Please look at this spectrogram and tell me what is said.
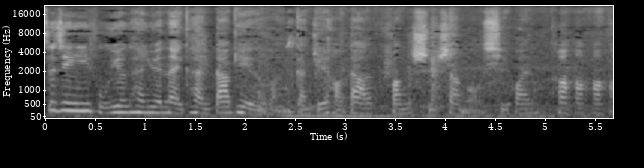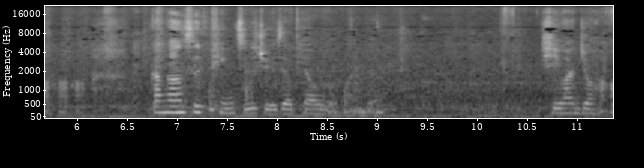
这件衣服越看越耐看，搭配耳环感觉好大方时尚哦，喜欢，哈哈哈哈哈哈！刚刚是凭直觉在挑耳环的，喜欢就好。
